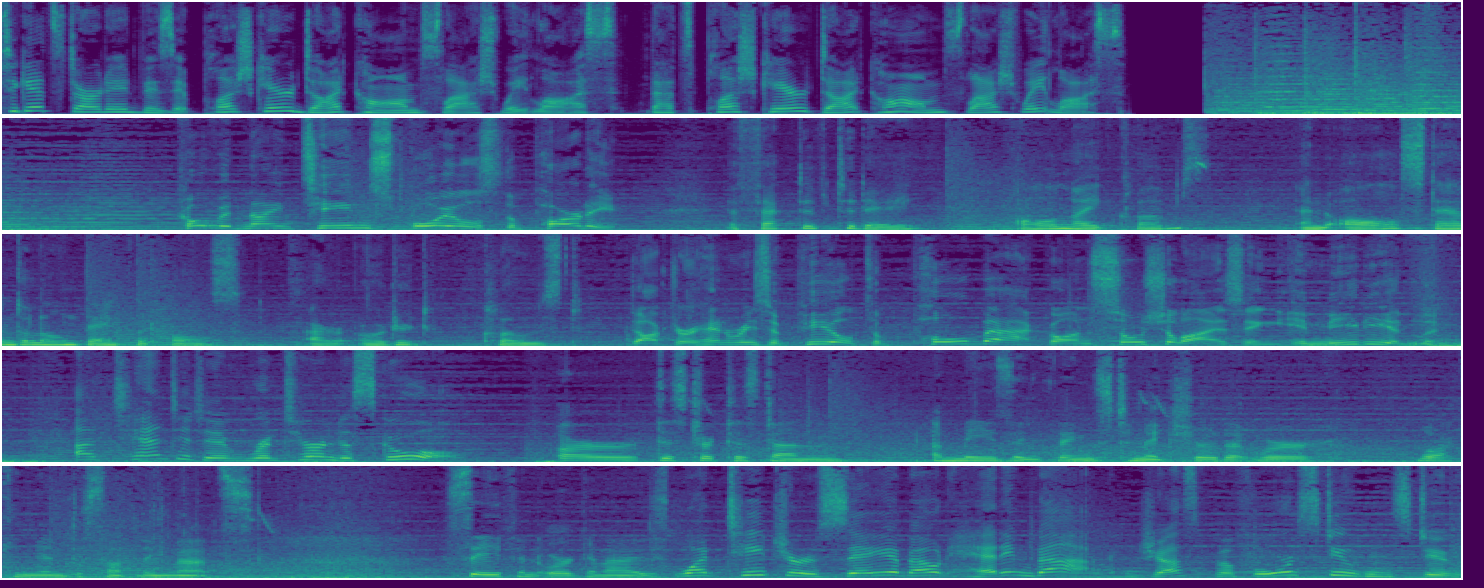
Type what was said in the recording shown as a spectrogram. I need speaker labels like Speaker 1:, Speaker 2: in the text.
Speaker 1: To get started, visit plushcare.com slash weight loss. That's plushcare.com slash weight loss.
Speaker 2: COVID 19 spoils the party.
Speaker 3: Effective today, all nightclubs and all standalone banquet halls are ordered closed.
Speaker 2: Dr. Henry's appeal to pull back on socializing immediately.
Speaker 4: A tentative return to school.
Speaker 5: Our district has done amazing things to make sure that we're walking into something that's safe and organized.
Speaker 4: What teachers say about heading back just before students do.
